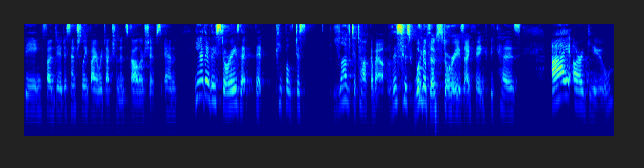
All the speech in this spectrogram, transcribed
being funded essentially by a reduction in scholarships. And you know, there are these stories that that people just love to talk about. This is one of those stories, I think, because I argue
